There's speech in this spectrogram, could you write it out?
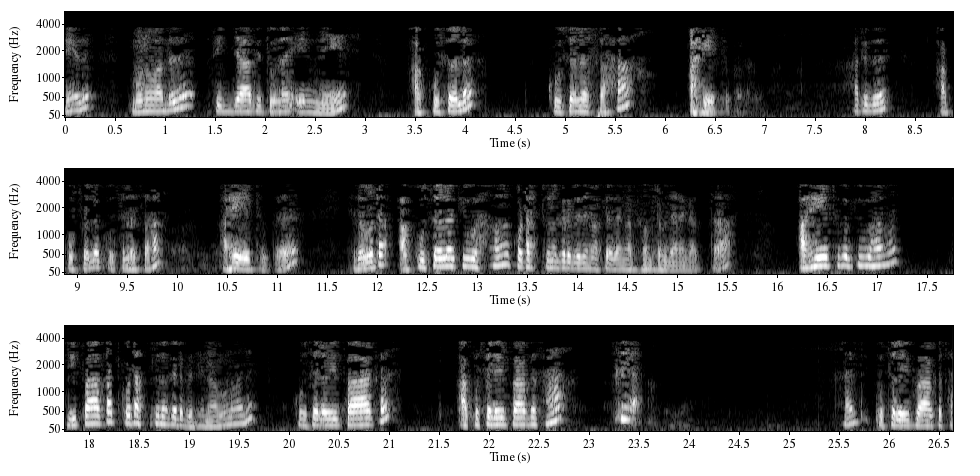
නේද? මොනවද සිත් ಜಾති තුන එන්නේ? අකුසල, කුසල සහ අහේතුක. හරිද? අකුසල, කුසල සහ අහේතුක. එතකොට අකුසල කිව්වහම කොටස් තුනකට බෙදෙනවා කියලා දැන් අපි හොඳටම දැනගත්තා. අහේතුක කිව්වහම විපාකත් කොටස් තුනකට බෙදෙනවා මොනවද? කුසල විපාක, අකුසල විපාක සහ ක්‍රියා. හරිද? කුසල විපාක සහ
